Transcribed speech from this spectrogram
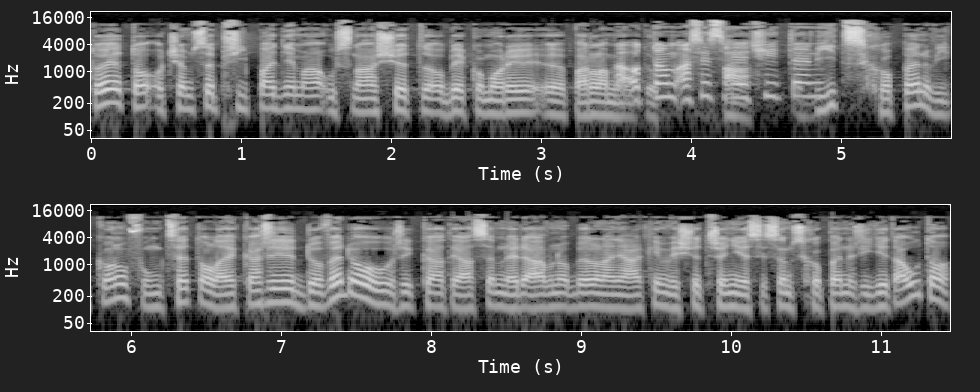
To je to, o čem se případně má usnášet obě komory eh, parlamentu. A o tom asi svědčí ten... Víc schopen výkonu funkce to lékaři dovedou říkat. Já jsem nedávno byl na nějakém vyšetření, jestli jsem schopen řídit auto,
